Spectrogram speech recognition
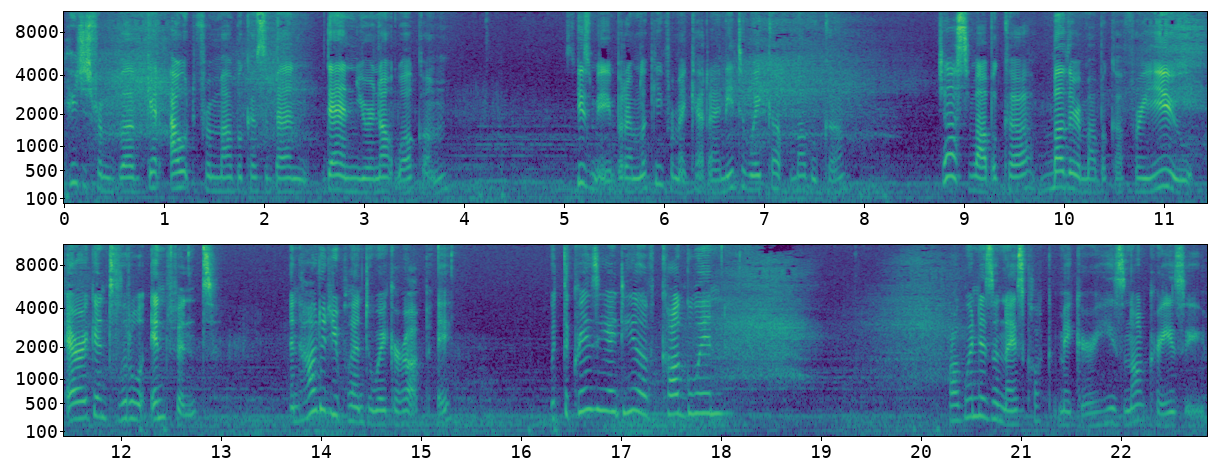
You're just from above. Get out from Mabuka's den. You're not welcome. Excuse me, but I'm looking for my cat. I need to wake up Mabuka. Just Mabuka, Mother Mabuka, for you, arrogant little infant. And how did you plan to wake her up, eh? With the crazy idea of Cogwin? Cogwin is a nice clockmaker. He's not crazy.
